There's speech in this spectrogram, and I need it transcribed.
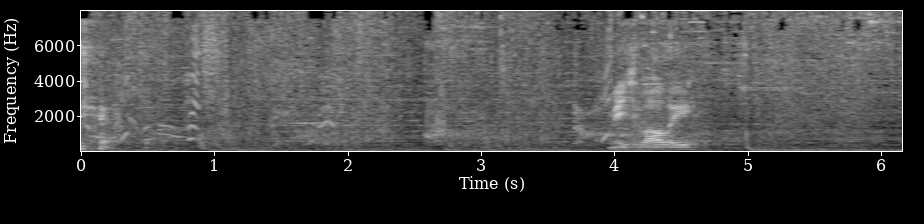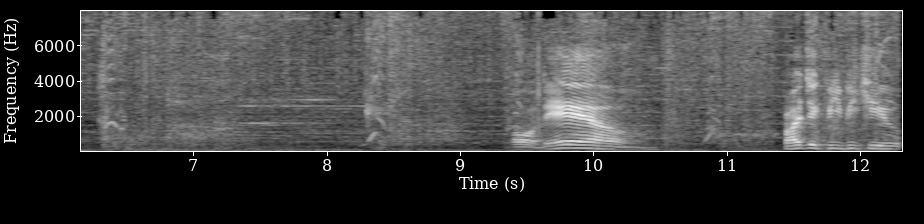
mage lolly. Oh damn! Project BBQ.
